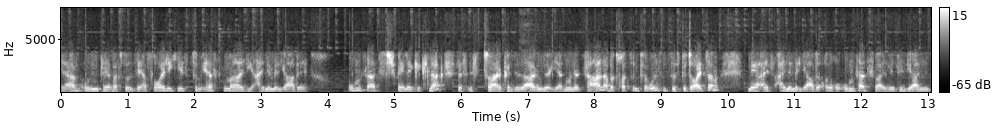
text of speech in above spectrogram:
Ja, und äh, was für uns sehr erfreulich ist, zum ersten Mal die eine Milliarde Umsatzschwelle geknackt. Das ist zwar, können Sie sagen, eher nur eine Zahl, aber trotzdem für uns ist das bedeutsam. Mehr als eine Milliarde Euro Umsatz, weil wir sind ja ein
